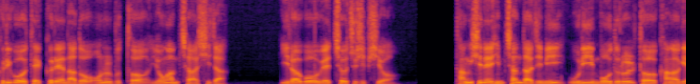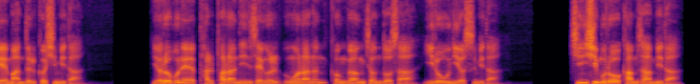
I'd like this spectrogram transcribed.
그리고 댓글에 나도 오늘부터 용암차 시작 이라고 외쳐 주십시오. 당신의 힘찬 다짐이 우리 모두를 더 강하게 만들 것입니다. 여러분의 팔팔한 인생을 응원하는 건강 전도사 이로운이었습니다. 진심으로 감사합니다.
